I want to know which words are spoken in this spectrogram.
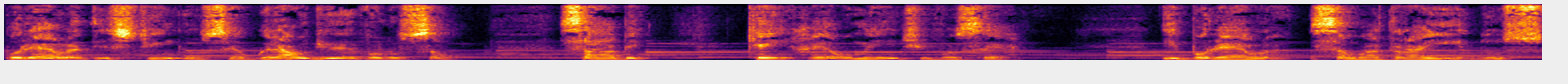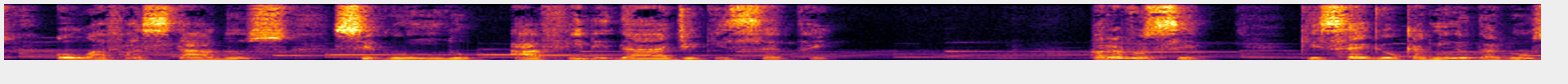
Por ela distingue o seu grau de evolução, sabe quem realmente você é. E por ela são atraídos ou afastados segundo a afinidade que sentem. Para você que segue o caminho da luz,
